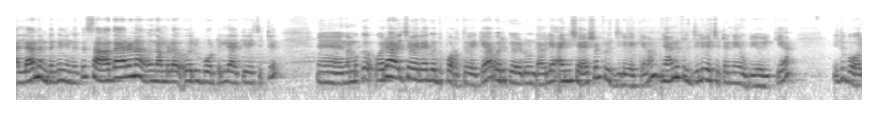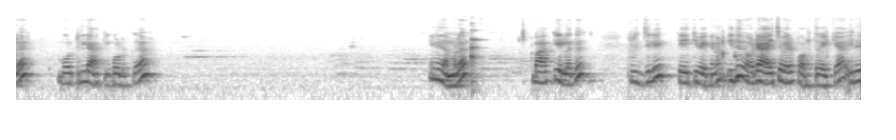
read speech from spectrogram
അല്ലാന്നുണ്ടെങ്കിൽ നിങ്ങൾക്ക് സാധാരണ നമ്മുടെ ഒരു ബോട്ടിലാക്കി വെച്ചിട്ട് നമുക്ക് ഒരാഴ്ച വരെയൊക്കെ ഇത് പുറത്ത് വെക്കാം. ഒരു കേടും ഉണ്ടാവില്ല. അതിന് ശേഷം ഫ്രിഡ്ജിൽ വെക്കണം. ഞാൻ ഫ്രിഡ്ജിൽ വെച്ചിട്ട് തന്നെ ഉപയോഗിക്കുക. ഇതുപോലെ ബോട്ടിലാക്കി കൊടുക്കുക. ഇനി നമ്മൾ ബാക്കിയുള്ളത് ഫ്രിഡ്ജിൽ കയറ്റി വെക്കണം. ഇത് ഒരാഴ്ച വരെ പുറത്ത് വയ്ക്കുക ഇത്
